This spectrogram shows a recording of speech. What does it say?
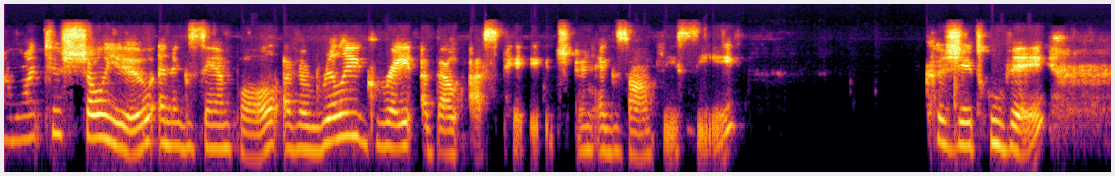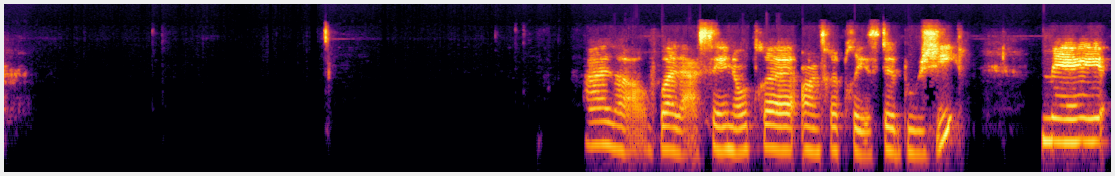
I want to show you an example of a really great About Us page. Un exemple ici que j'ai trouvé. Alors, voilà, c'est notre entreprise de bougies. Mais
